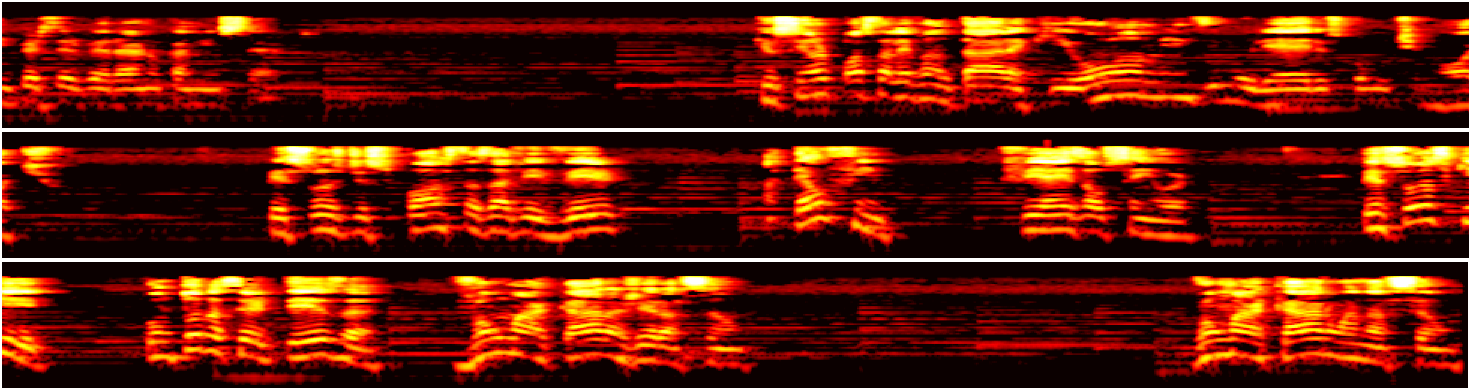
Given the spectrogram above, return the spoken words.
em perseverar no caminho certo. Que o Senhor possa levantar aqui homens e mulheres como Timóteo, pessoas dispostas a viver até o fim, fiéis ao Senhor. Pessoas que, com toda certeza, vão marcar a geração, vão marcar uma nação.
